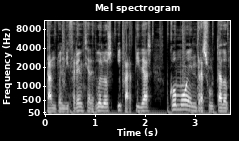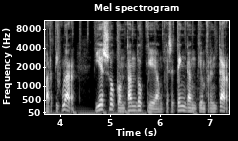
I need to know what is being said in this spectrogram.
tanto en diferencia de duelos y partidas como en resultado particular, y eso contando que aunque se tengan que enfrentar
